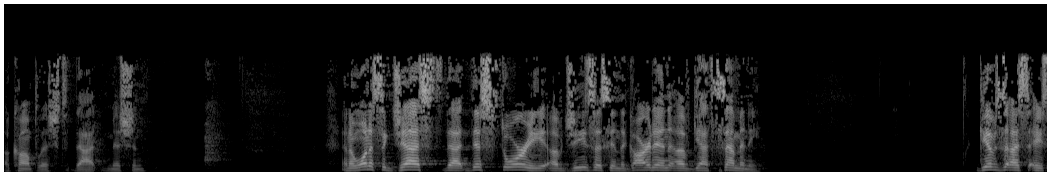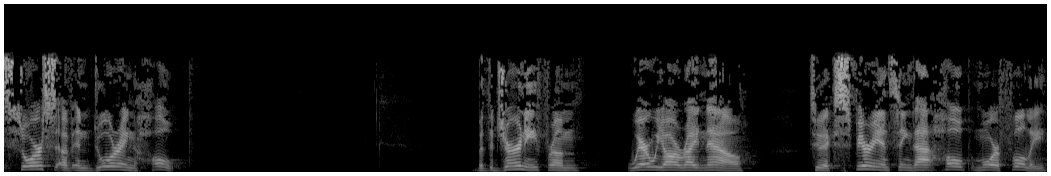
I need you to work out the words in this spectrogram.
accomplished that mission. And I want to suggest that this story of Jesus in the Garden of Gethsemane gives us a source of enduring hope. But the journey from where we are right now to experiencing that hope more fully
